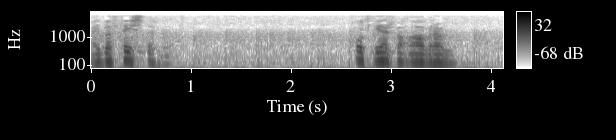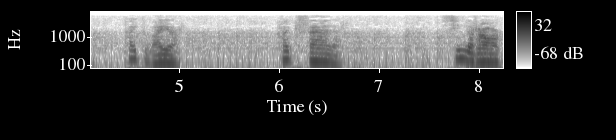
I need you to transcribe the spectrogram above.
Hy bevestig dit. God leer vir Abraham: "Kyk weier. Kyk verder. sien raak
